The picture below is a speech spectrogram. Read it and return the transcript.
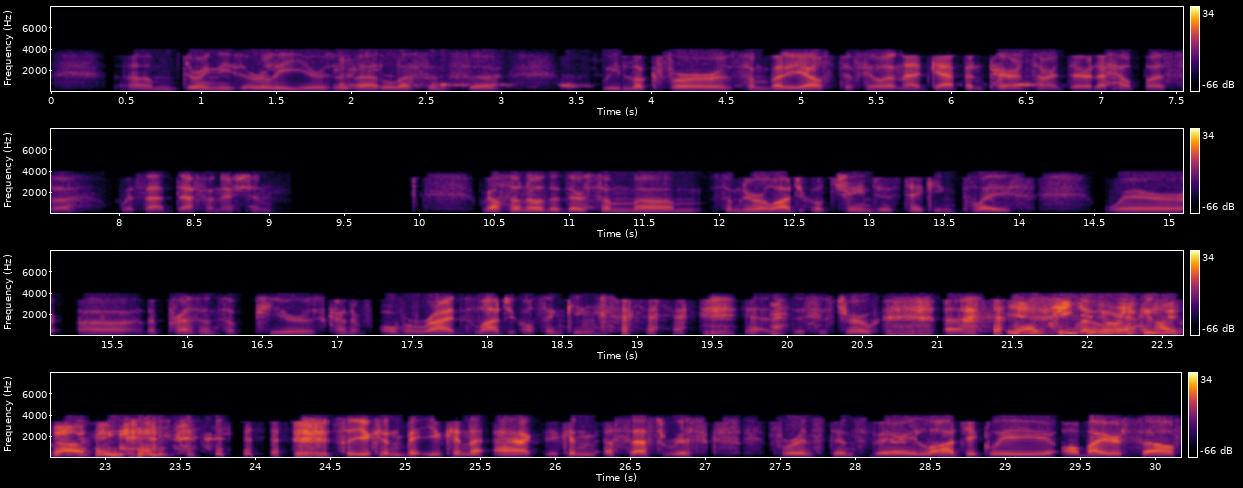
um, during these early years of adolescence, uh, we look for somebody else to fill in that gap, and parents aren't there to help us uh, with that definition. We also know that there's some um, some neurological changes taking place where uh, the presence of peers kind of overrides logical thinking. yes, this is true. Uh, yeah, teachers so, will recognize that. I think. so you can you can act you can assess risks, for instance, very logically all by yourself.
